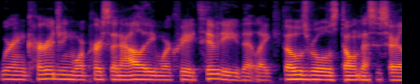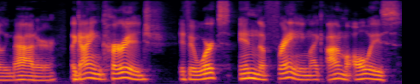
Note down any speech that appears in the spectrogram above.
we're encouraging more personality, more creativity that like those rules don't necessarily matter. Like I encourage if it works in the frame, like I'm always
